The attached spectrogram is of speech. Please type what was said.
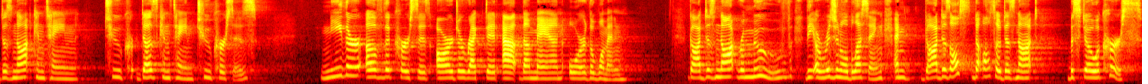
does not contain two does contain two curses, neither of the curses are directed at the man or the woman. God does not remove the original blessing, and God does also, also does not bestow a curse.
